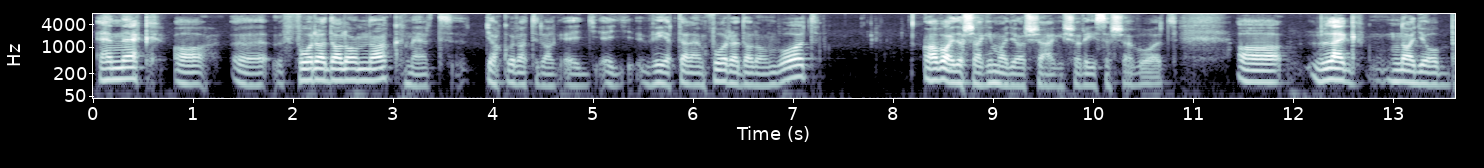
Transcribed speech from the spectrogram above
Ennek a forradalomnak, mert gyakorlatilag egy, egy vértelen forradalom volt, a vajdasági magyarság is a részese volt. A legnagyobb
